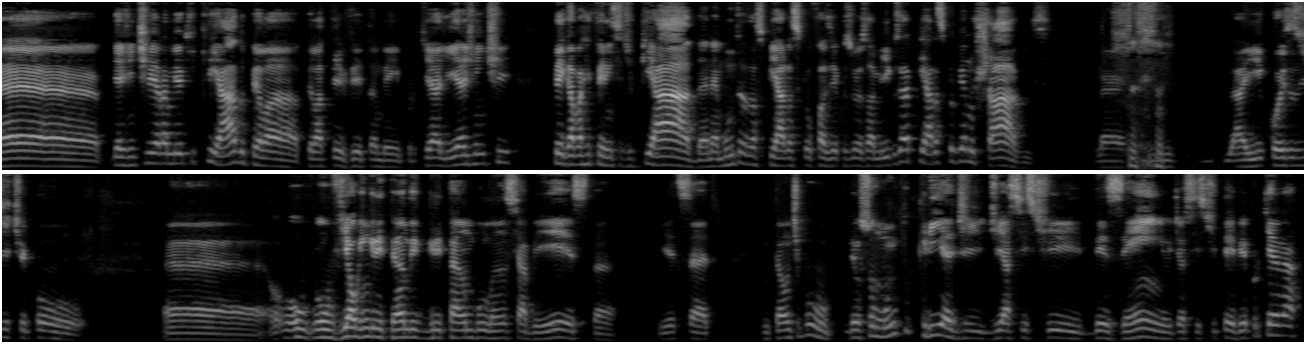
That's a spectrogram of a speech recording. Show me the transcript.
é, e a gente era meio que criado pela, pela TV também, porque ali a gente pegava referência de piada, né? Muitas das piadas que eu fazia com os meus amigos eram piadas que eu via no Chaves, né? E, aí coisas de tipo é, ou, ouvir alguém gritando e gritar ambulância besta e etc. Então, tipo, eu sou muito cria de, de assistir desenho, de assistir TV, porque na,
